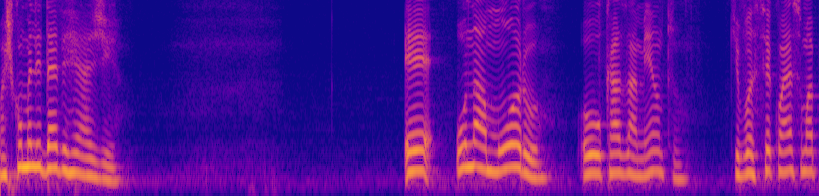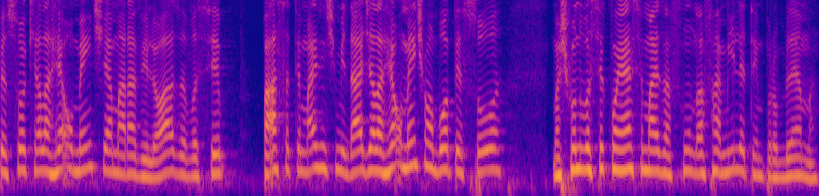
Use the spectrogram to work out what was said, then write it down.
mas como ele deve reagir? É o namoro ou o casamento que você conhece uma pessoa que ela realmente é maravilhosa, você passa a ter mais intimidade, ela realmente é uma boa pessoa, mas quando você conhece mais a fundo, a família tem problema.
